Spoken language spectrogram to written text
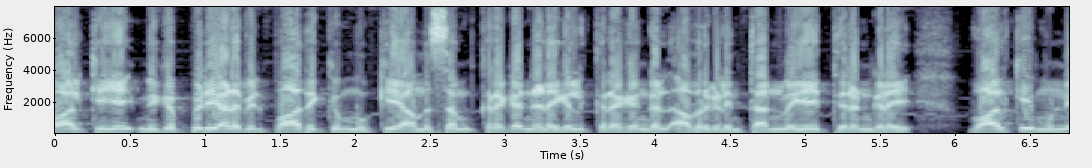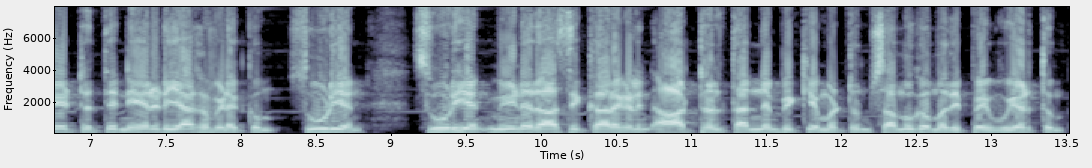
வாழ்க்கையை மிகப்பெரிய அளவில் பாதிக்கும் முக்கிய அம்சம் கிரக நிலைகள் கிரகங்கள் அவர்களின் தன்மையை திறன்களை வாழ்க்கை முன்னேற்றத்தை நேரடியாக விளக்கும். சூரியன். சூரியன் மீன ராசிக்காரர்களின் ஆற்றல் தன்னம்பிக்கை மற்றும் சமூக மதிப்பை உயர்த்தும்.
